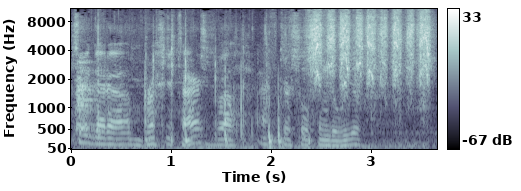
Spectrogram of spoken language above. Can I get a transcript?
So we gotta brush the tires as well after soaking the wheels.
